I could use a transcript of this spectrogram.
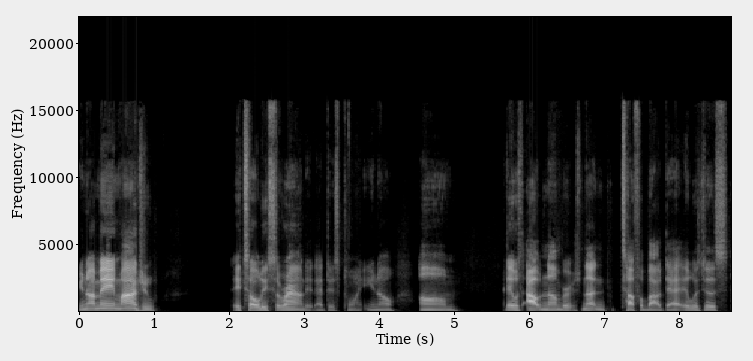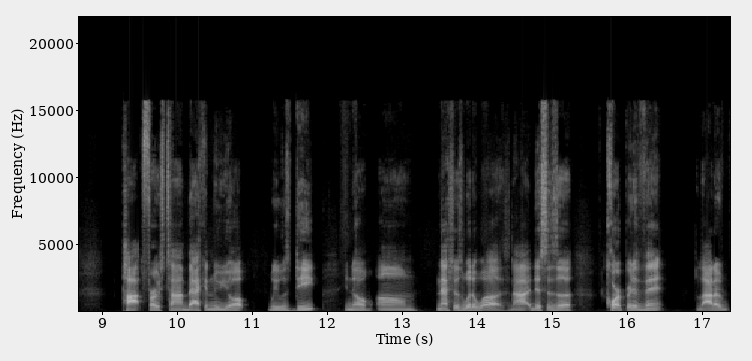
You know what I mean? Mind you, they totally surrounded at this point. You know, um, they was outnumbered. nothing tough about that. It was just Pac first time back in New York. We was deep. You know, um, and that's just what it was. Now this is a corporate event. A lot of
